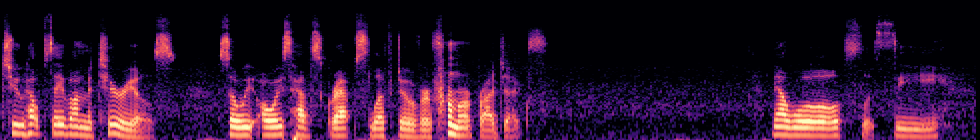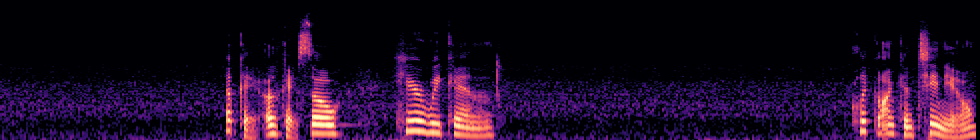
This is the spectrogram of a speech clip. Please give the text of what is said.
to help save on materials. So we always have scraps left over from our projects. Now we'll, let's see. Okay, okay, so here we can click on continue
